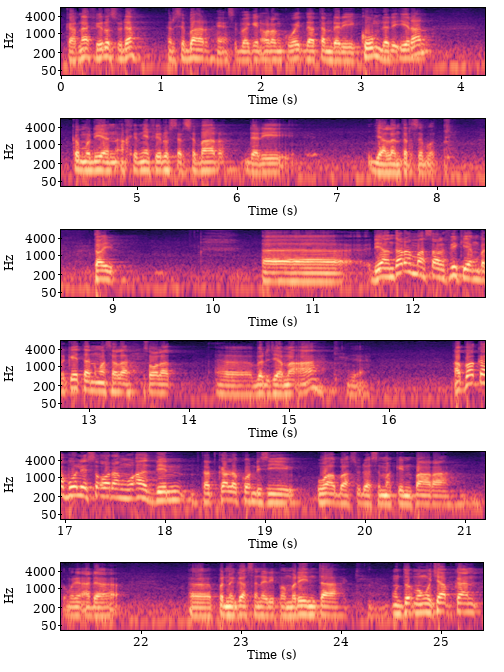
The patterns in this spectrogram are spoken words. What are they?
Karena virus sudah tersebar ya. Sebagian orang Kuwait datang dari Kum dari Iran, kemudian akhirnya virus tersebar dari jalan tersebut. Taib. Uh, di antara masalah fikih yang berkaitan masalah sholat uh, berjamaah ya Apakah boleh seorang muadzin tatkala kondisi wabah sudah semakin parah, kemudian ada uh, penegasan dari pemerintah untuk mengucapkan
